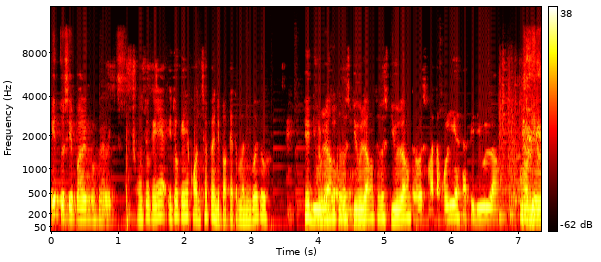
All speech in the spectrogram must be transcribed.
itu sih paling kok Felix Oh, itu kayaknya itu kayaknya konsep yang dipakai teman gue tuh. Dia diulang terus, diulang terus, diulang terus mata kuliah tapi diulang. Waduh.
